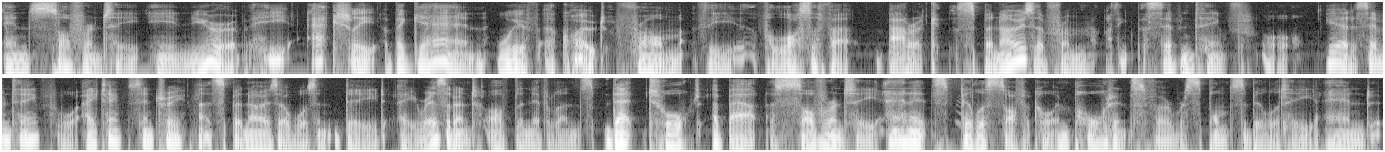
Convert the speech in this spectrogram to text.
and sovereignty in Europe. He actually began with a quote from the philosopher Baruch Spinoza from, I think, the 17th or yeah, the 17th or 18th century, uh, Spinoza was indeed a resident of the Netherlands that talked about sovereignty and its philosophical importance for responsibility and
